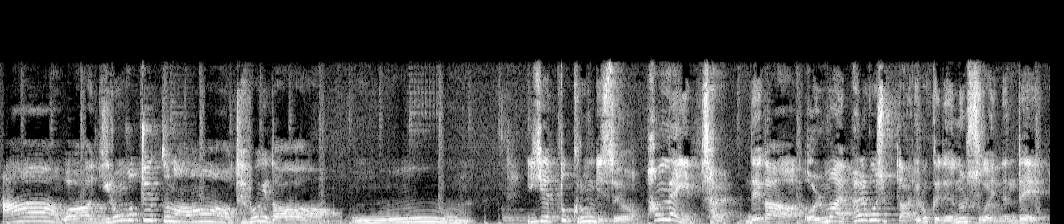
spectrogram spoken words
아 와 이런 것도 있구나. 대박이다. 오. 이게 또 그런 게 있어요. 판매 입찰. 내가 얼마에 팔고 싶다. 이렇게 내놓을 수가 있는데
